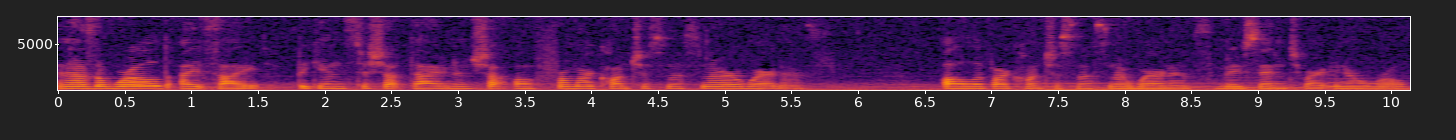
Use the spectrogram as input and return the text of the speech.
And as the world outside begins to shut down and shut off from our consciousness and our awareness, all of our consciousness and awareness moves into our inner world.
